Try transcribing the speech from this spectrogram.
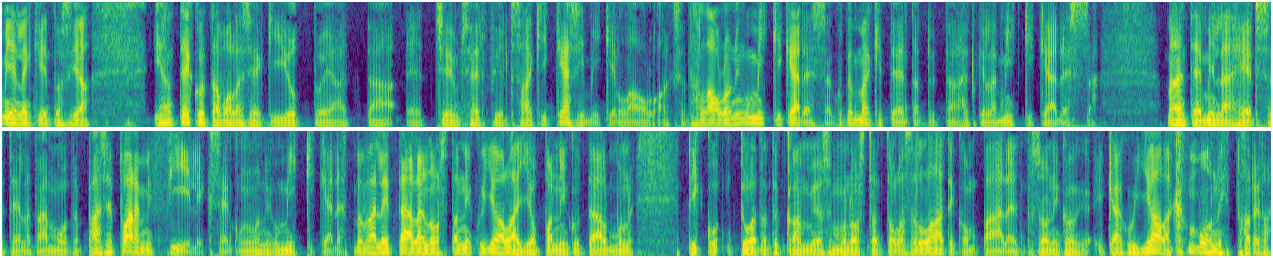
mielenkiintoisia ihan tekotavallisiakin juttuja, että, että James Hetfield saikin käsimikin laulaaksi. Hän laulaa niin kuin mikki kädessä, kuten mäkin teen tällä hetkellä mikki kädessä mä en tee millään headseteillä tai muuta. Pääsee paremmin fiilikseen, kun mulla on niin mikki kädessä. Mä välillä täällä nostan niin jalan jopa niin kuin täällä mun pikku tuotantokammiossa, mä nostan tuollaisen laatikon päälle, että se on niin kuin, ikään kuin jalka monitorilla.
